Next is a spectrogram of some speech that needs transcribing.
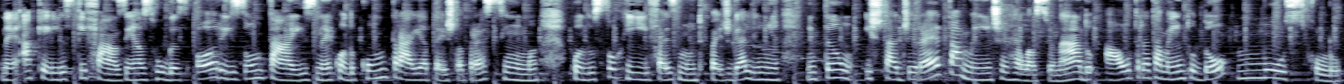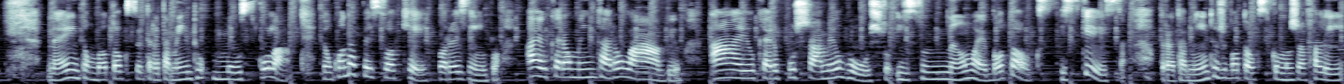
né? Aqueles que fazem as rugas horizontais, né, quando contrai a testa para cima, quando sorri, faz muito pé de galinha. Então, está diretamente relacionado ao tratamento do músculo né? Então, botox é tratamento muscular. Então, quando a pessoa quer, por exemplo, ah, eu quero aumentar o lábio, ah, eu quero puxar meu rosto, isso não é botox. Esqueça. O tratamento de botox, como já falei,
